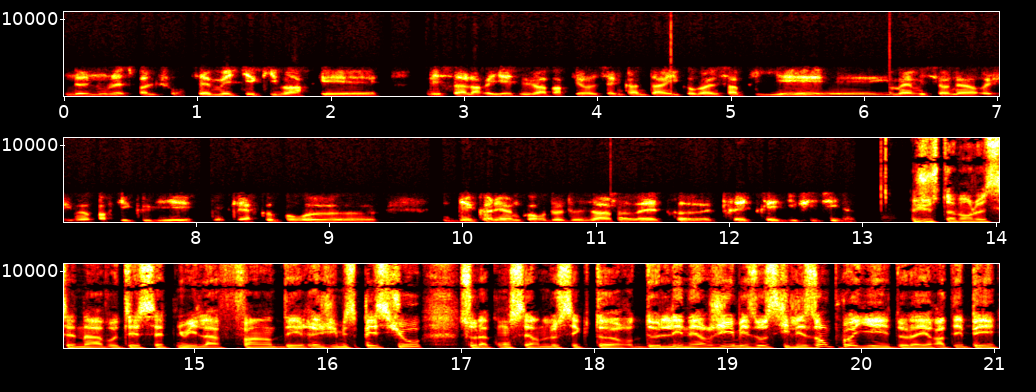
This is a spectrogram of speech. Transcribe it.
ne nous laisse pas le choix. C'est un métier qui marque et les salariés, déjà à partir de 50 ans, ils commencent à plier. Même si on a un régime particulier, c'est clair que pour eux, décaler encore de deux ans, ça va être très très difficile. Justement, le Sénat a voté cette nuit la fin des régimes spéciaux. Cela concerne le secteur de l'énergie, mais aussi les employés de la RATP.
